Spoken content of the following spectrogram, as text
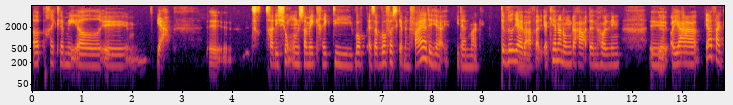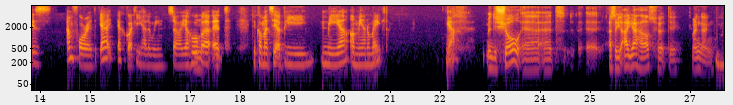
opreklameret, øh, ja, øh, tradition, som ikke rigtig, hvor, altså hvorfor skal man fejre det her i Danmark? Det ved jeg i hvert fald. Jeg kender nogen, der har den holdning. Øh, yeah. Og jeg, jeg er faktisk, I'm for it. Jeg, jeg kan godt lide Halloween, så jeg håber, mm. at det kommer til at blive mere og mere normalt. Ja. Men det sjove er, at øh, altså jeg, jeg har også hørt det mange gange. Mm.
